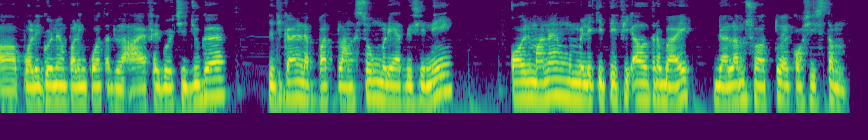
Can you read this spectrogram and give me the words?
uh, Polygon yang paling kuat adalah AFE Gochi juga. Jadi kalian dapat langsung melihat di sini koin mana yang memiliki TVL terbaik dalam suatu ekosistem.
